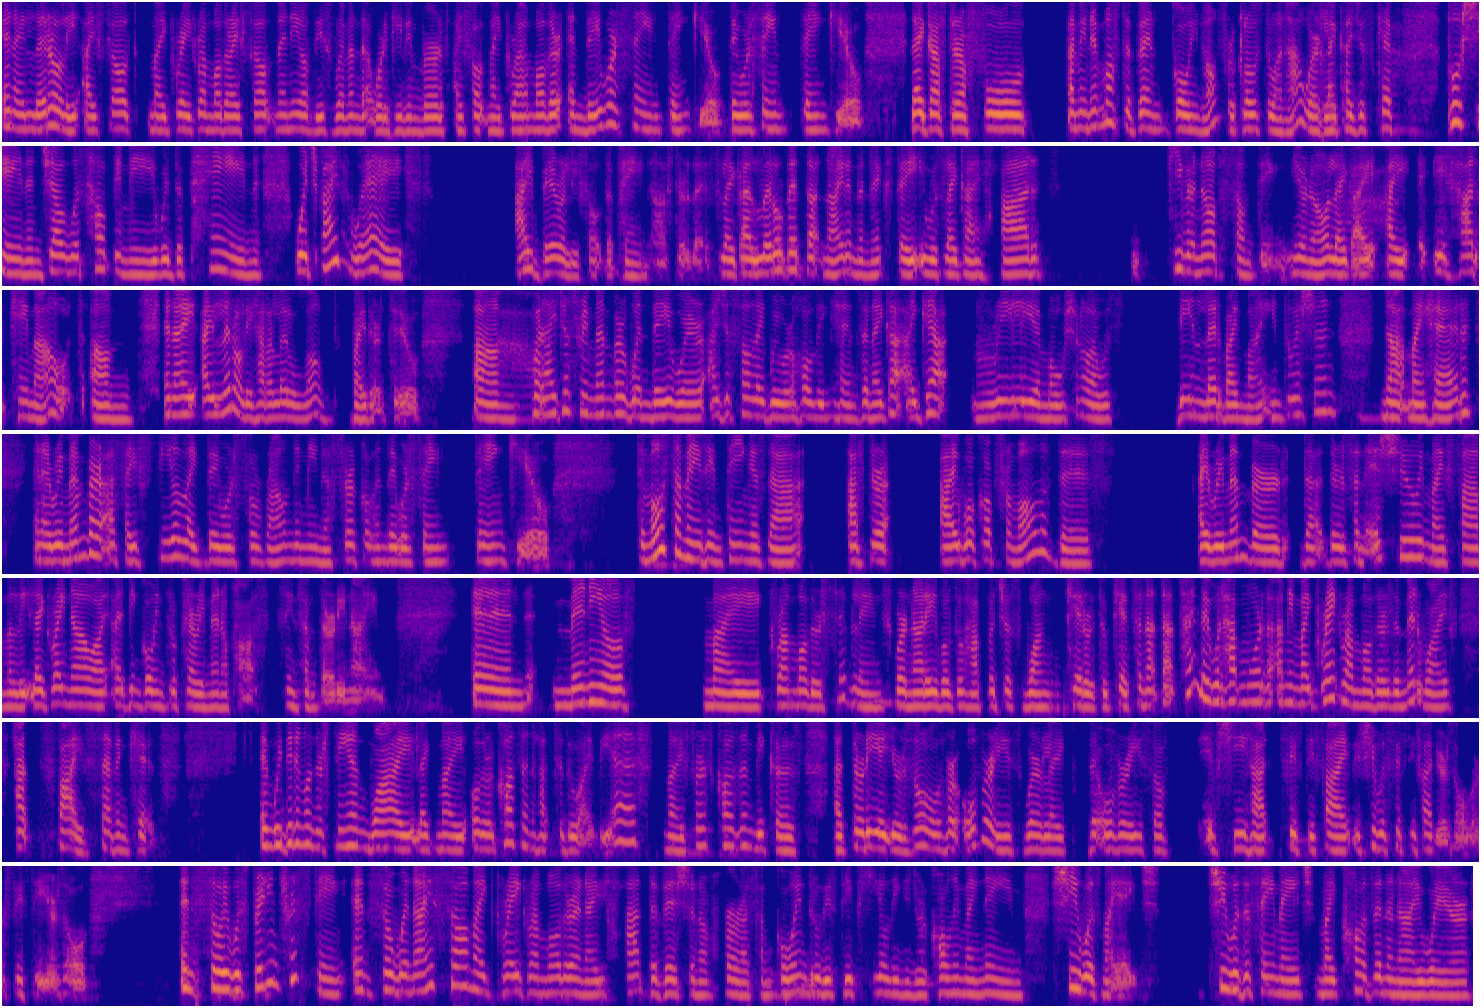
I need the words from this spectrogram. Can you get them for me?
And I literally I felt my great grandmother. I felt many of these women that were giving birth. I felt my grandmother, and they were saying thank you. They were saying thank you, like after a full I mean, it must have been going on for close to an hour. Like I just kept pushing, and Gel was helping me with the pain, which, by the way, I barely felt the pain after this. Like a little bit that night and the next day, it was like I had given up something, you know, like I, I, it had came out. Um, and I, I literally had a little lump by there too. Um, wow. but I just remember when they were, I just felt like we were holding hands and I got, I got really emotional. I was being led by my intuition, mm-hmm. not my head. And I remember as I feel like they were surrounding me in a circle and they were saying, Thank you. The most amazing thing is that after I woke up from all of this, I remembered that there's an issue in my family. Like right now, I, I've been going through perimenopause since I'm 39. And many of my grandmother's siblings were not able to have but just one kid or two kids. And at that time, they would have more than, I mean, my great grandmother, the midwife, had five, seven kids and we didn't understand why like my other cousin had to do ivf my first cousin because at 38 years old her ovaries were like the ovaries of if she had 55 if she was 55 years old or 50 years old. And so it was pretty interesting. And so when i saw my great grandmother and i had the vision of her as i'm going through this deep healing and you're calling my name she was my age. She was the same age my cousin and i were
